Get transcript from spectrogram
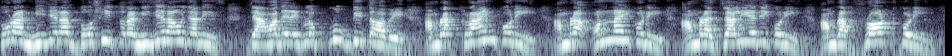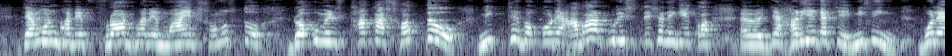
তোরা নিজেরা দোষী, তোরা নিজেরাও জানিস যে আমাদের এগুলো প্রুফ দিতে হবে। আমরা ক্রাইম করি, আমরা অন্যায় করি, আমরা জালিয়াতি করি, আমরা ফ্রড করি। যেমনভাবে ফ্রডভাবে মায়ের সমস্ত ডকুমেন্টস থাকা সত্ত্বেও মিথ্যে করে আবার পুলিশ স্টেশনে গিয়ে যে হারিয়ে গেছে মিসিং বলে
